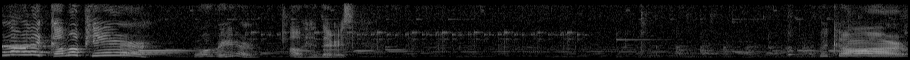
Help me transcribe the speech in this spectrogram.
Lana, come up here. Over here. Oh, yeah, there it is. Makar!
